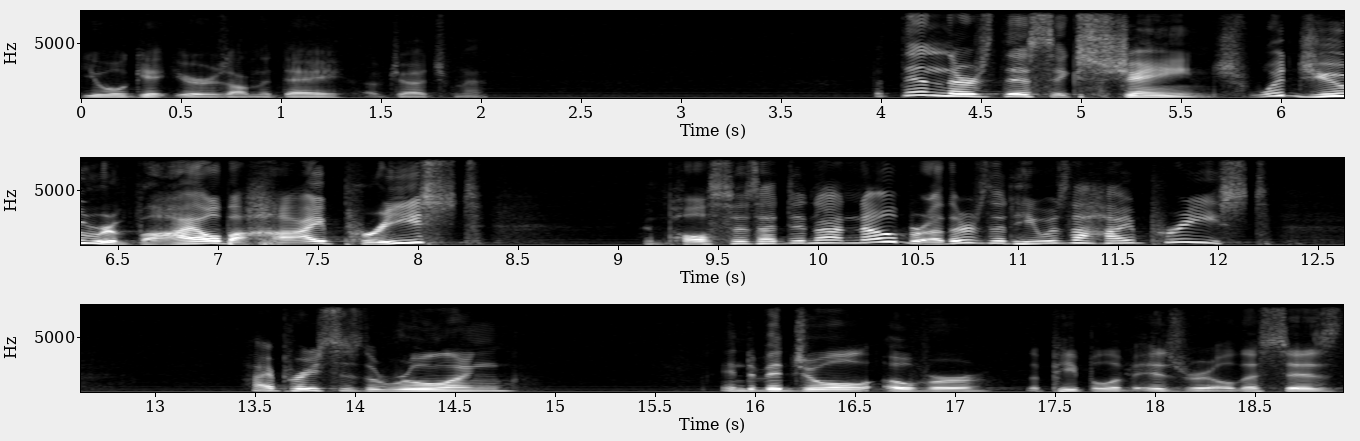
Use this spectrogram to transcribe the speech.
You will get yours on the day of judgment. But then there's this exchange. Would you revile the high priest? And Paul says, I did not know, brothers, that he was the high priest. High priest is the ruling individual over the people of Israel. This is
